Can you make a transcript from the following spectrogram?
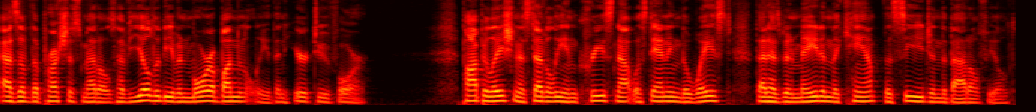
as of the precious metals, have yielded even more abundantly than heretofore. Population has steadily increased, notwithstanding the waste that has been made in the camp, the siege, and the battlefield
